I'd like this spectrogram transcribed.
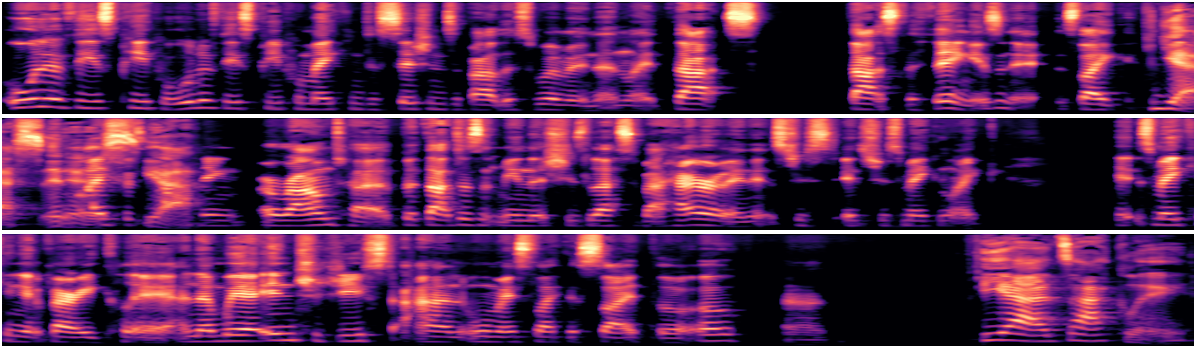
all of these people, all of these people making decisions about this woman, and like that's that's the thing, isn't it? It's like yes, it is. is Yeah. around her, but that doesn't mean that she's less of a heroine. It's just it's just making like it's making it very clear, and then we're introduced to Anne almost like a side thought. Oh, Anne. Yeah, exactly.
